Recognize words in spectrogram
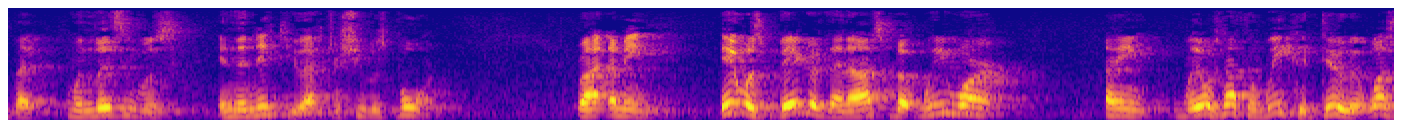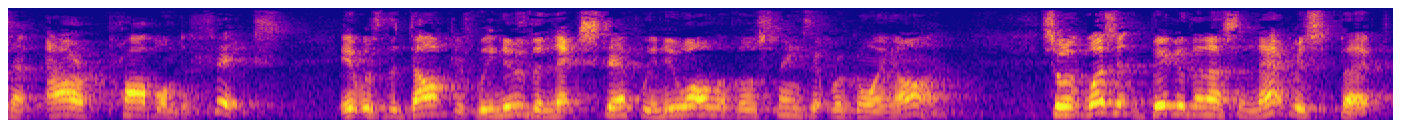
but when Lizzie was in the NICU after she was born. Right? I mean, it was bigger than us, but we weren't, I mean, there was nothing we could do. It wasn't our problem to fix. It was the doctors. We knew the next step. We knew all of those things that were going on. So it wasn't bigger than us in that respect.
